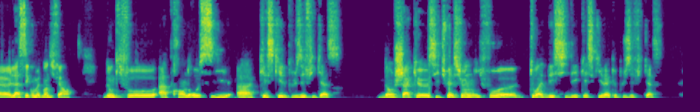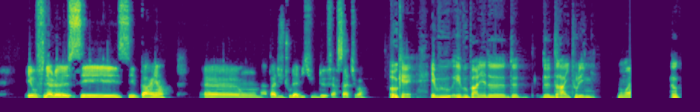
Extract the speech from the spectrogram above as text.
Euh, là, c'est complètement différent. Donc, il faut apprendre aussi à qu'est-ce qui est le plus efficace. Dans chaque euh, situation, il faut euh, toi décider qu'est-ce qui va être le plus efficace. Et au final, c'est c'est pas rien. On n'a pas du tout l'habitude de faire ça, tu vois. Ok. Et vous et vous parliez de de, de dry tooling. Donc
